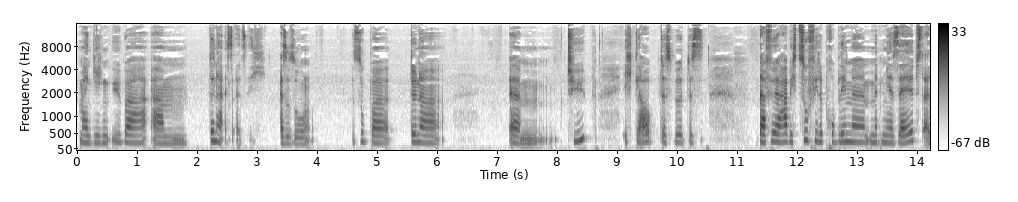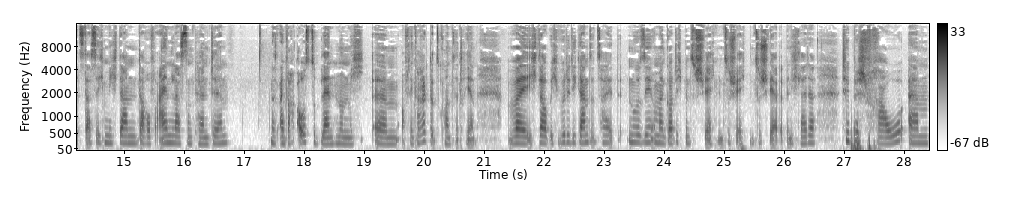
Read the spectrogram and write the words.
mein Gegenüber ähm, dünner ist als ich. Also so super dünner ähm, Typ. Ich glaube, das wird das. Dafür habe ich zu viele Probleme mit mir selbst, als dass ich mich dann darauf einlassen könnte das einfach auszublenden und mich ähm, auf den Charakter zu konzentrieren. Weil ich glaube, ich würde die ganze Zeit nur sehen, oh mein Gott, ich bin zu schwer, ich bin zu schwer, ich bin zu schwer. Da bin ich leider typisch Frau. Ähm,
